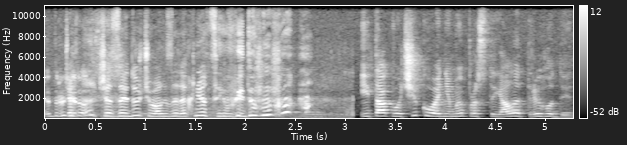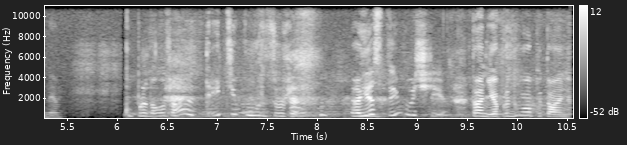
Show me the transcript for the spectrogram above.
Я другий раз. Сейчас зайду, чувак задохнется и выйду. І так в очікуванні ми простояли три години. Продовжають третій курс уже. А я стою вообще. Таня, я придумала питання.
